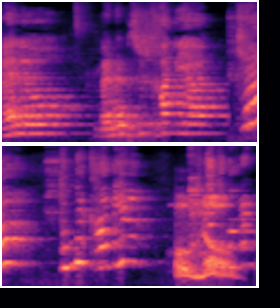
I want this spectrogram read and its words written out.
हेलो मैंने बिस्कुट खा लिया। क्या? तुमने खा लिया? Oh, मैं no!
